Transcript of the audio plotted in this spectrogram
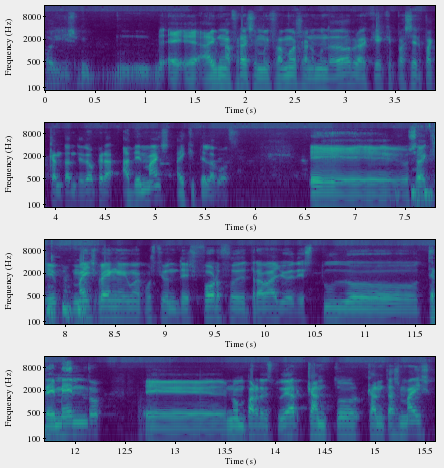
Pois mm, eh, eh, hai unha frase moi famosa no mundo da obra que é que para ser para cantante de ópera, ademais, hai que ter a voz. Eh, o sea que máis ben é unha cuestión de esforzo, de traballo e de estudo tremendo eh, non parar de estudiar canto, cantas máis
